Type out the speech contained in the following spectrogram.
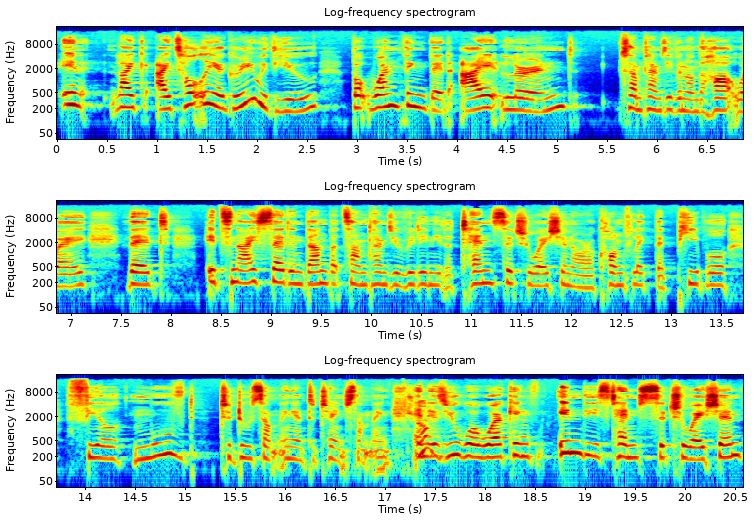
in like I totally agree with you, but one thing that I learned sometimes even on the hard way that it's nice said and done, but sometimes you really need a tense situation or a conflict that people feel moved to do something and to change something. Sure. And as you were working in these tense situation,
